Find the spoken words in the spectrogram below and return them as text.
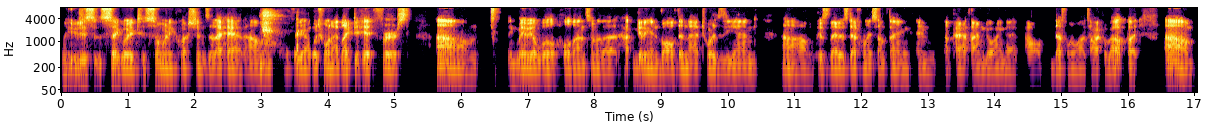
Well, you just segued to so many questions that I had. Um, I figure out which one I'd like to hit first. Um, I think maybe I will hold on some of the getting involved in that towards the end because um, that is definitely something and a path I'm going that I'll definitely want to talk about. But um,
